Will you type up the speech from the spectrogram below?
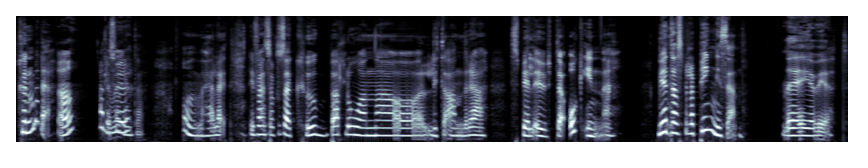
Kunde man det? Ja, Ja, det såg man jag inte. Åh, vad härligt. Det fanns också så här kubb att låna och lite andra spel ute och inne. Vi har inte ens spelat pingis än. Nej, jag vet.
